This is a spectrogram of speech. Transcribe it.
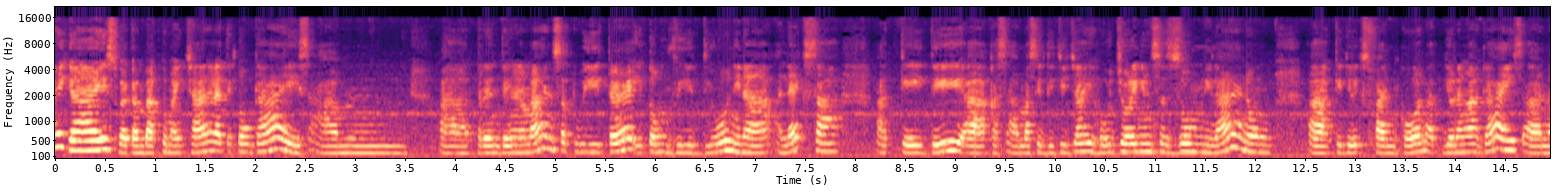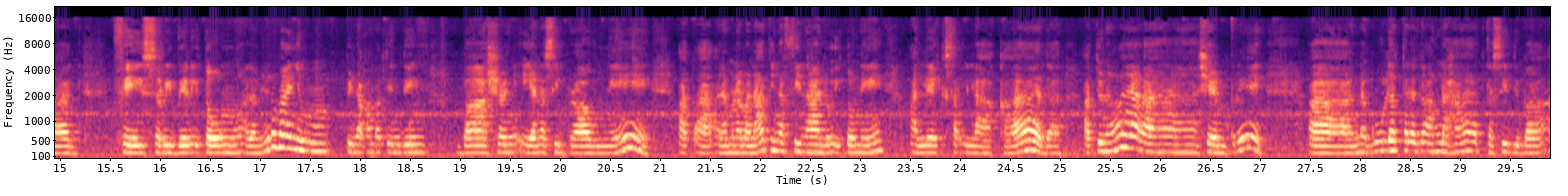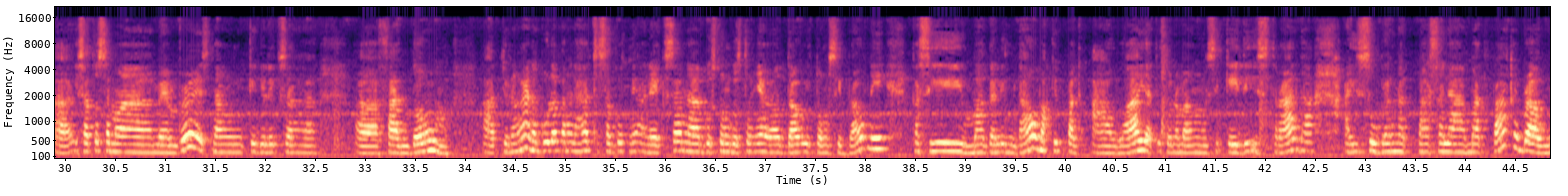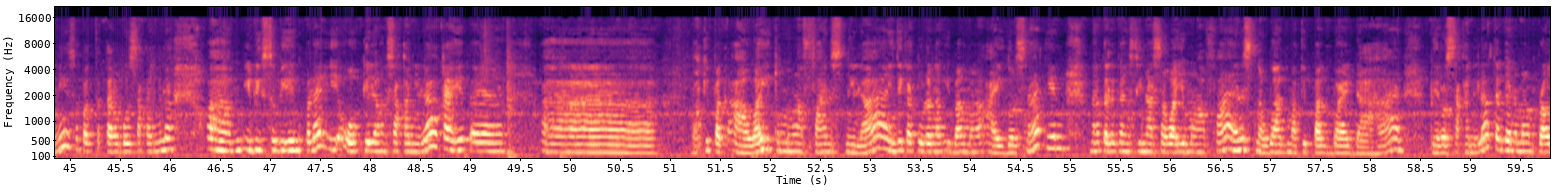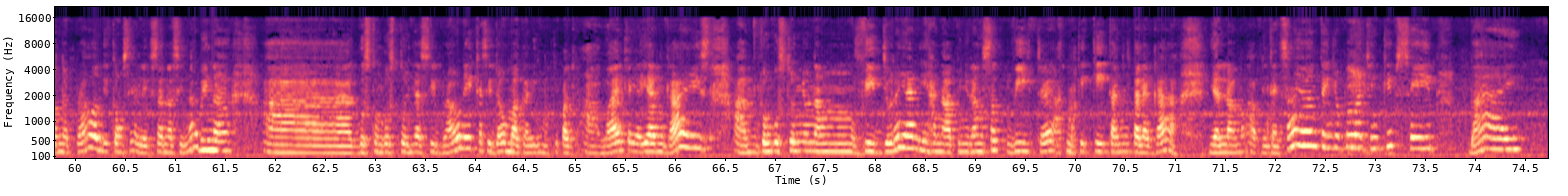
Hi guys! Welcome back to my channel. At ito guys, um, uh, trending na naman sa Twitter itong video ni na Alexa at KD uh, kasama si DJ Jaiho during yung sa Zoom nila nung uh, Kidilix FanCon. At yun na nga guys, uh, nag face reveal itong, alam niyo naman, yung pinakamatinding basher ni Ian na si Brownie. At uh, alam naman natin na finalo ito ni Alexa Ilacad. At yun na nga, uh, syempre, uh, nagulat talaga ang lahat kasi 'di ba uh, isa to sa mga members ng Kidilig sa uh, fandom at yun na nga, nagulat ang lahat sa sagot ni Alexa na gustong-gusto niya daw itong si Brownie kasi magaling daw makipag-away. At ito namang si KD Estrada ay sobrang nagpasalamat pa kay Brownie sa pagtatanggol sa kanila. Um, ibig sabihin pala, okay lang sa kanila kahit uh, uh, makipag-away itong mga fans nila. Hindi katulad ng ibang mga idols natin na talagang sinasawa yung mga fans na huwag makipagbardahan. Pero sa kanila talaga namang proud na proud itong si Alexa na sinabi na uh, gustong-gusto niya si Brownie kasi daw magaling makipag-away. Kaya yan guys, um, kung gusto niyo ng video na yan, ihanapin niyo lang sa Twitter at makikita niyo talaga. Yan lang ang update sa ngayon. Thank you for watching. Keep safe. Bye!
